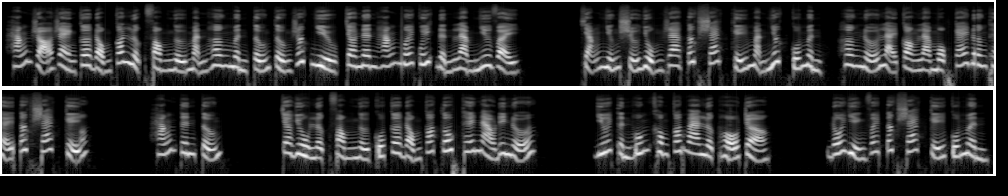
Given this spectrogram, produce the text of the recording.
Hắn rõ ràng cơ động có lực phòng ngự mạnh hơn mình tưởng tượng rất nhiều cho nên hắn mới quyết định làm như vậy. Chẳng những sử dụng ra tất sát kỹ mạnh nhất của mình, hơn nữa lại còn là một cái đơn thể tất sát kỹ. Hắn tin tưởng, cho dù lực phòng ngự của cơ động có tốt thế nào đi nữa, dưới tình huống không có ma lực hỗ trợ, đối diện với tất sát kỹ của mình,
